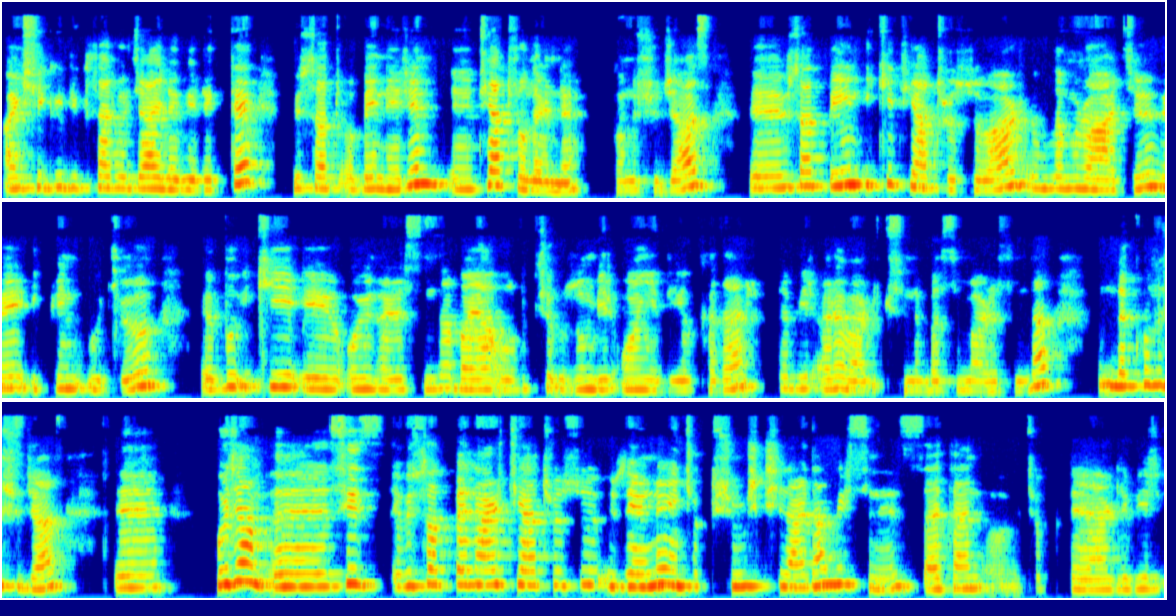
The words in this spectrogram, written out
Ayşegül Yüksel Hoca ile birlikte Vüsat Obener'in e, tiyatrolarını konuşacağız. E, Vüsat Bey'in iki tiyatrosu var, Ihlamur Ağacı ve İpin Ucu. Bu iki e, oyun arasında bayağı oldukça uzun bir 17 yıl kadar da bir ara var ikisinin basımı arasında. Bunu da konuşacağız. E, Hocam, e, siz Vüsat Bener Tiyatrosu üzerine en çok düşünmüş kişilerden birisiniz. Zaten çok değerli bir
